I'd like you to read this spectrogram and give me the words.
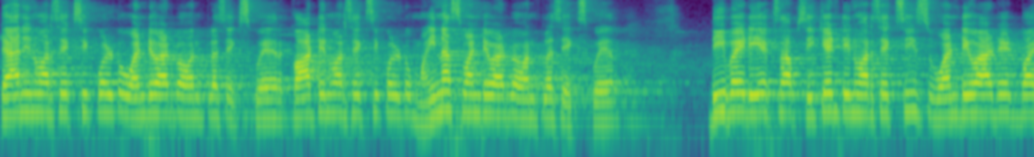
Tan inverse x equal to 1 divided by 1 plus x square. Cot inverse x equal to minus 1 divided by 1 plus x square. d by dx of secant inverse x is 1 divided by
